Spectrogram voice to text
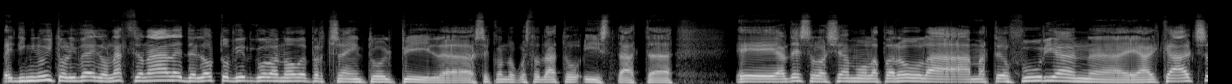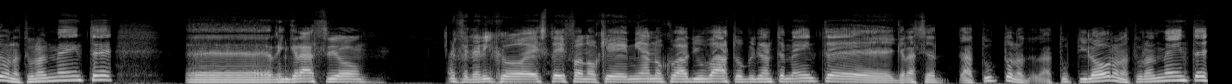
è diminuito a livello nazionale dell'8,9% il PIL, secondo questo dato Istat. E adesso lasciamo la parola a Matteo Furian e al calcio, naturalmente. Eh, ringrazio Federico e Stefano che mi hanno coadiuvato brillantemente, grazie a, a, tutto, a tutti loro naturalmente.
